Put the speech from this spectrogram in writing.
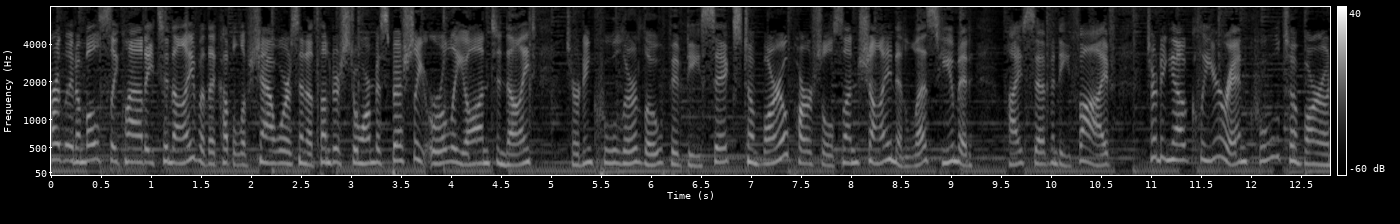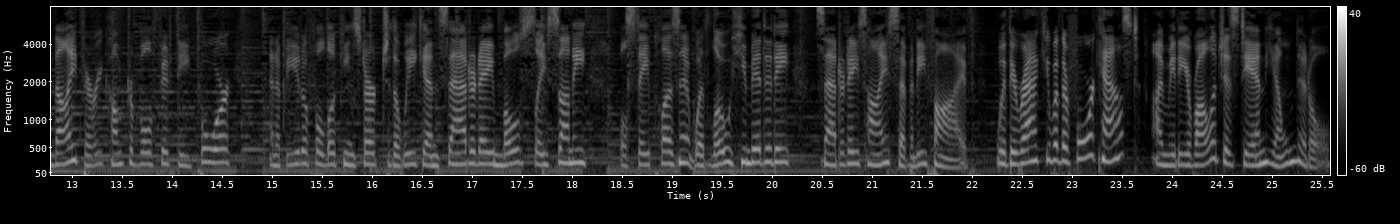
Partly to mostly cloudy tonight with a couple of showers and a thunderstorm, especially early on tonight. Turning cooler, low 56. Tomorrow, partial sunshine and less humid, high 75. Turning out clear and cool tomorrow night, very comfortable 54. And a beautiful looking start to the weekend Saturday, mostly sunny. Will stay pleasant with low humidity. Saturday's high 75. With your AccuWeather forecast, I'm meteorologist Danielle Niddle.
